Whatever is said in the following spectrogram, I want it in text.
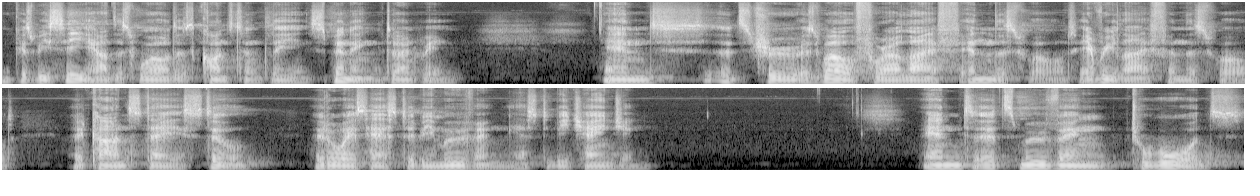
Because we see how this world is constantly spinning, don't we? And it's true as well for our life in this world, every life in this world. It can't stay still. It always has to be moving, has to be changing. And it's moving towards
